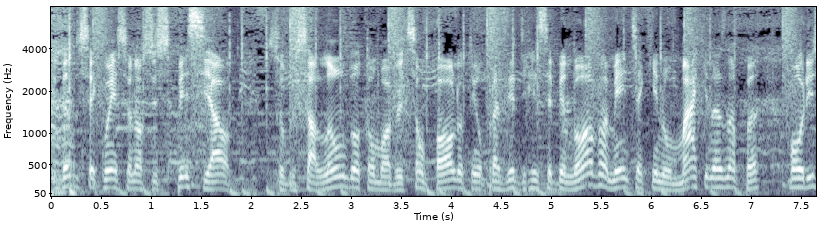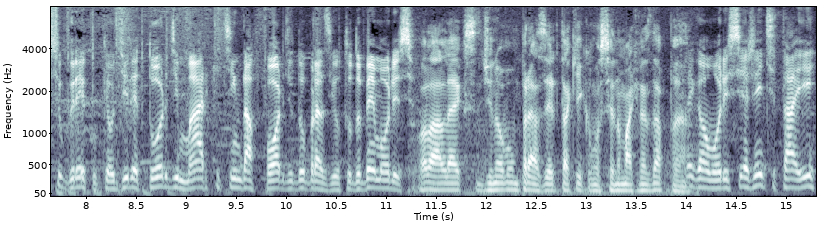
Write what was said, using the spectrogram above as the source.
E dando sequência ao nosso especial sobre o Salão do Automóvel de São Paulo, eu tenho o prazer de receber novamente aqui no Máquinas na Pan Maurício Greco, que é o diretor de marketing da Ford do Brasil. Tudo bem, Maurício? Olá, Alex. De novo um prazer estar aqui com você no Máquinas da Pan. Legal, Maurício. E a gente está aí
